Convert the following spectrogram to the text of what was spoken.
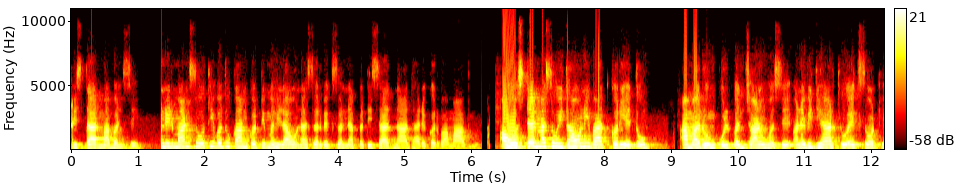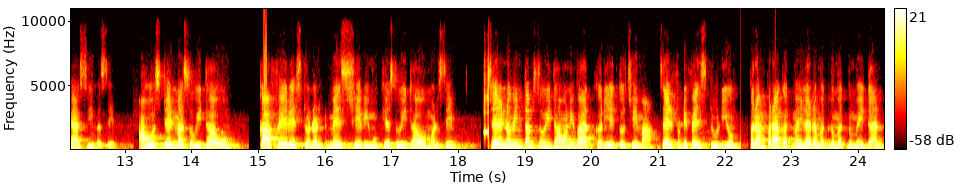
વિસ્તારમાં બનશે. નિર્માણ સૌથી વધુ કામ કરતી મહિલાઓના સર્વેક્ષણના પ્રતિસાદના આધારે કરવામાં આવ્યું. આ હોસ્ટેલમાં સુવિધાઓની વાત કરીએ તો, આમાં રૂમ કુલ પંચાણું હશે અને વિદ્યાર્થીઓ એકસો અઠ્યાસી હશે. આ હોસ્ટેલમાં સુવિધાઓ, કાફે, રેસ્ટોરન્ટ, મેસ જેવી મુખ્ય સુવિધાઓ મળશે. જ્યારે નવીનતમ સુવિધાઓની વાત કરીએ તો જેમાં સેલ્ફ ડિફેન્સ સ્ટુડિયો, પરંપરાગત મહિલા રમતગમતનું મેદાન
